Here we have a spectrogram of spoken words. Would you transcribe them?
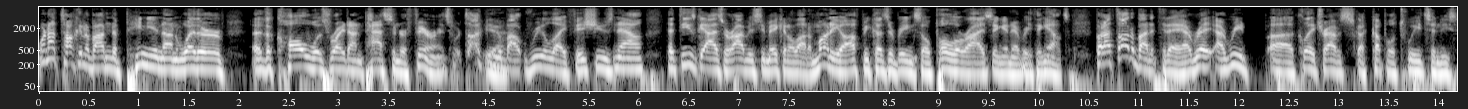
we're not talking about an opinion on whether uh, the call was right on pass interference. We're talking Yeah. about real life issues now that these guys are obviously making a lot of money off because they're being so polarizing and everything else. But I thought about it today. I read I read uh, Clay Travis a couple of tweets and he's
